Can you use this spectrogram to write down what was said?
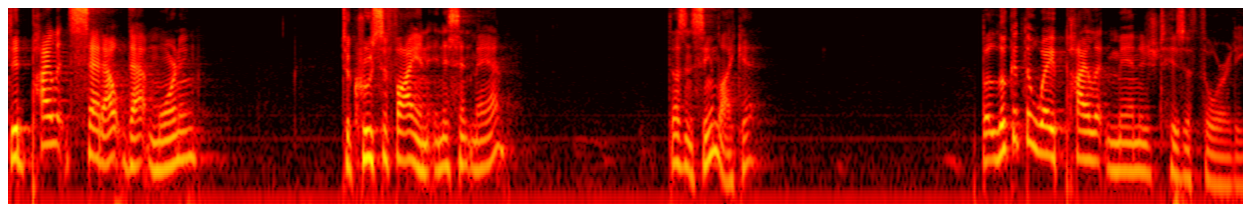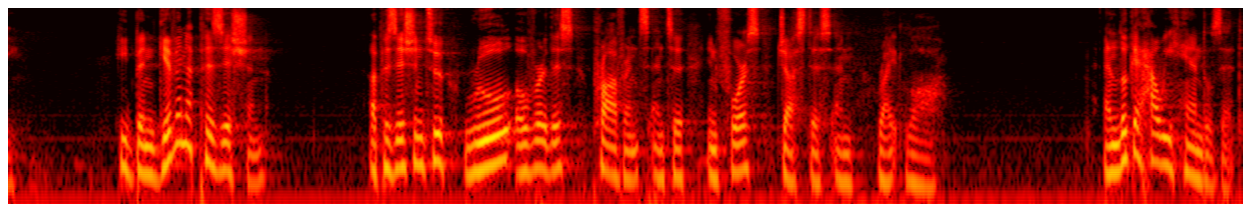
Did Pilate set out that morning to crucify an innocent man? Doesn't seem like it. But look at the way Pilate managed his authority. He'd been given a position, a position to rule over this province and to enforce justice and right law. And look at how he handles it.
